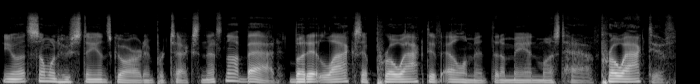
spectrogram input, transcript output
you know, that's someone who stands guard and protects, and that's not bad, but it lacks a proactive element that a man must have. Proactive,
